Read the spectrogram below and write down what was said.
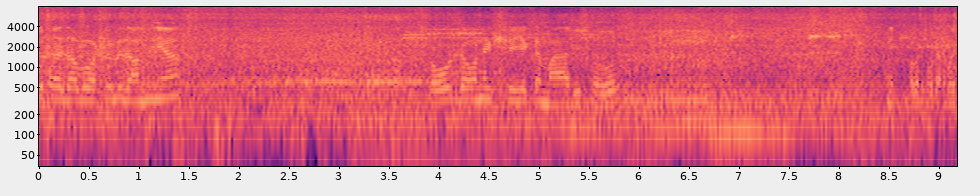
কোথায় যাব আসলে জানি না। শহরটা অনেক সেই একটা মায়াবী শহর। অনেক ভালো শহরটা করে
